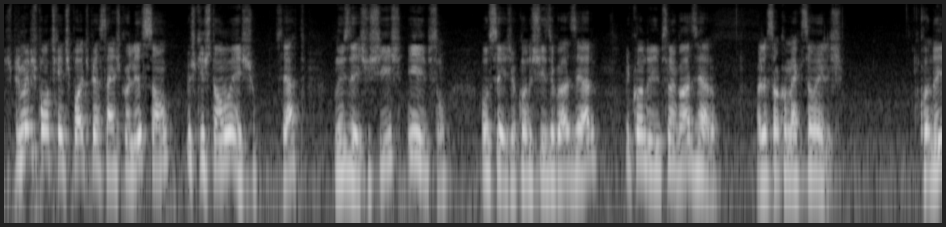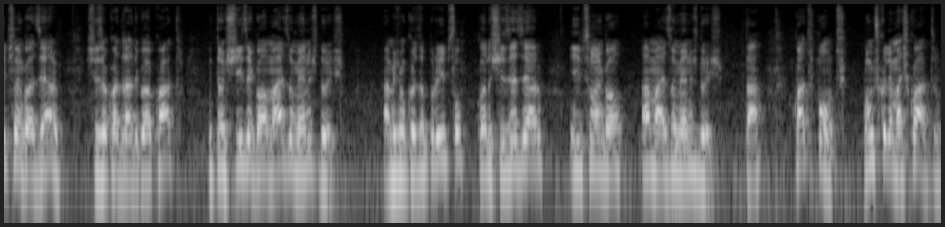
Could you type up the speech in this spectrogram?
Os primeiros pontos que a gente pode pensar em escolher são os que estão no eixo, certo? Nos eixos x e y, ou seja, quando x é igual a zero e quando y é igual a zero. Olha só como é que são eles. Quando y é igual a zero, x ao quadrado igual a 4, então x é igual a mais ou menos 2. A mesma coisa para o y, quando x é zero, y é igual a mais ou menos 2, tá? Quatro pontos. Vamos escolher mais quatro?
